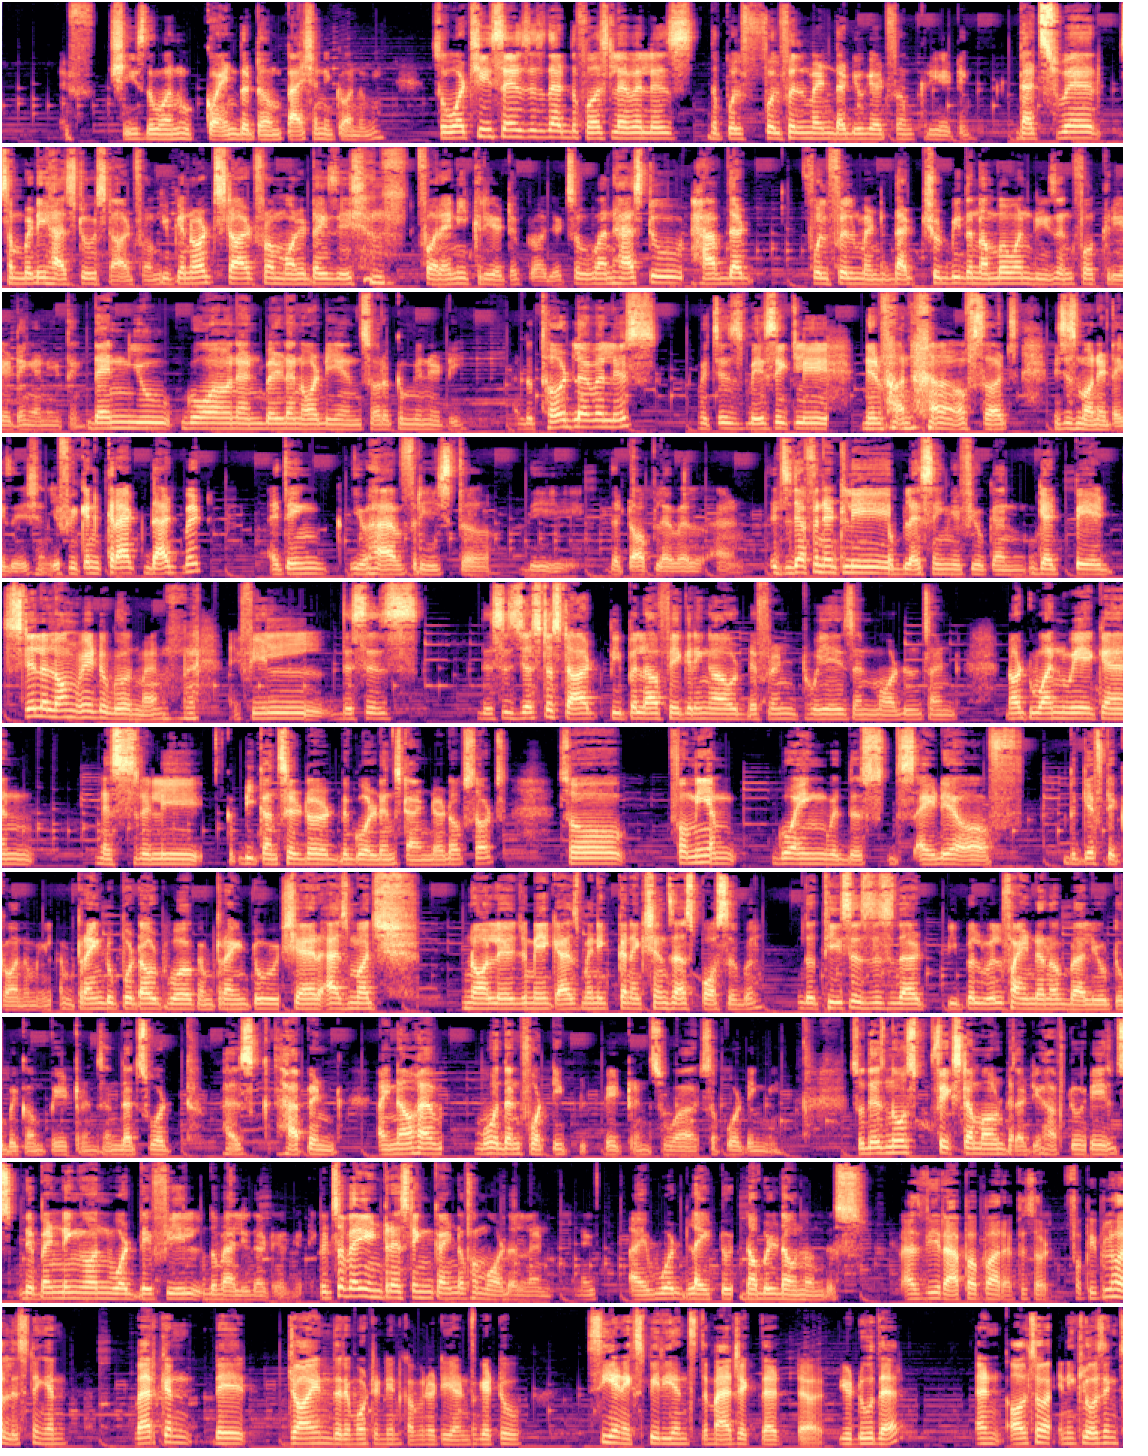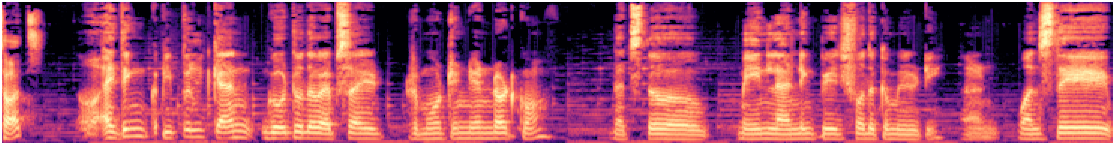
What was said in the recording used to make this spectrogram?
if she's the one who coined the term passion economy. So what she says is that the first level is the fulfillment that you get from creating that's where somebody has to start from. You cannot start from monetization for any creative project. So one has to have that fulfillment. That should be the number one reason for creating anything. Then you go on and build an audience or a community. And the third level is, which is basically nirvana of sorts, which is monetization. If you can crack that bit, I think you have reached the the the top level. And it's definitely a blessing if you can get paid. Still a long way to go man. I feel this is this is just a start. People are figuring out different ways and models and not one way can necessarily be considered the golden standard of sorts. So for me i'm going with this this idea of the gift economy. I'm trying to put out work. I'm trying to share as much knowledge, make as many connections as possible. The thesis is that people will find enough value to become patrons, and that's what has happened. I now have more than 40 patrons who are supporting me. So there's no fixed amount that you have to pay. It's depending on what they feel the value that you're getting. It's a very interesting kind of a model, and I would like to double down on this. As we wrap up our episode, for people who are listening and where can they join the remote Indian community and get to see and experience the magic that uh, you do there? And also, any closing thoughts? Oh, I think people can go to the website remoteindian.com. That's the main landing page for the community. And once they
